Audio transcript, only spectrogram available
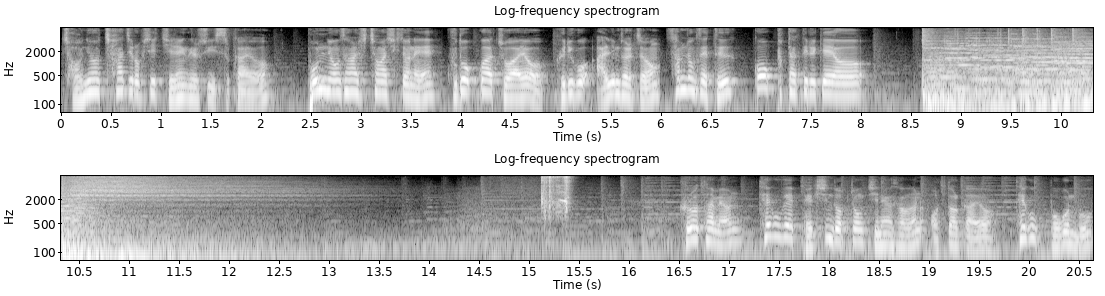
전혀 차질 없이 진행될 수 있을까요? 본 영상을 시청하시기 전에 구독과 좋아요 그리고 알림 설정 3종 세트 꼭 부탁드릴게요. 그렇다면 태국의 백신 접종 진행 상황은 어떨까요? 태국 보건부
